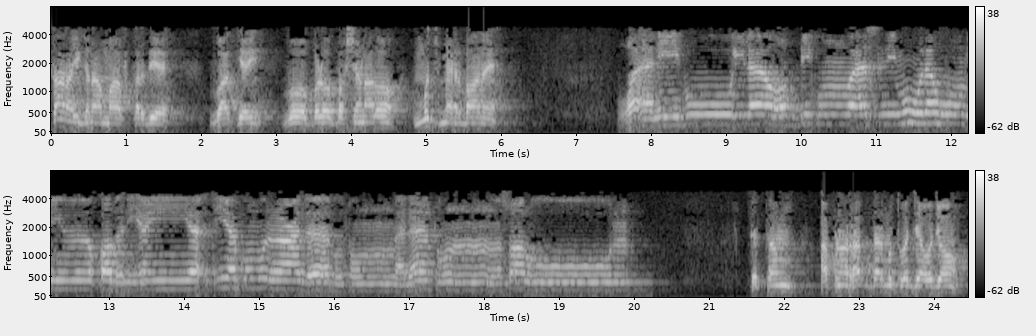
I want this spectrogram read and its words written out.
سارا ہی گناہ معاف کر دیے واقعی وہ بڑو بخشن والو مجھ مہربان ہے۔ وَأَنِيبُوا إِلَىٰ رَبِّكُمْ وَأَسْلِمُوا لَهُ مِن قَبْلِ أَن يَأْتِيَكُمُ الْعَذَابُ ثُمَّ لَا تُنصَرُونَ. کہ تم اپنا رب در متوجہ ہو جاؤ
